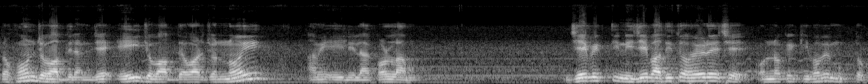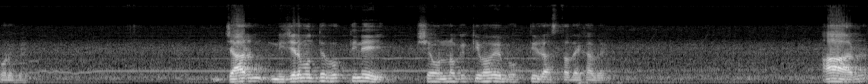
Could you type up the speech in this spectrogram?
তখন জবাব দিলেন যে, এই জবাব দেওয়ার জন্যই আমি এই লীলা করলাম। যে ব্যক্তি নিজে বাধিত হয়ে রয়েছে, অন্যকে কীভাবে মুক্ত করবে? যার নিজের মধ্যে ভক্তি নেই, সে অন্যকে কীভাবে ভক্তির রাস্তা দেখাবে? আর,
